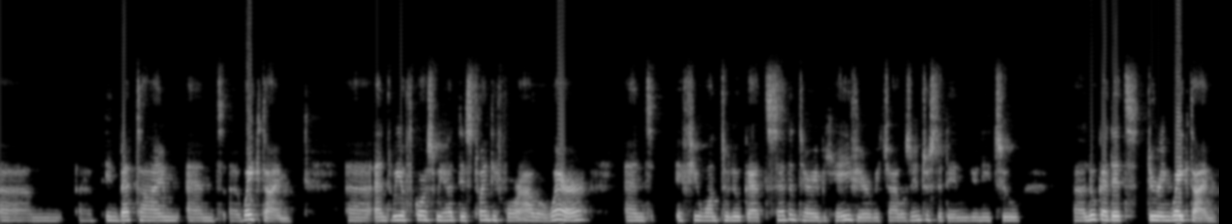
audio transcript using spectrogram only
um, in bedtime and wake time. and we of course we had this 24 hour wear and if you want to look at sedentary behavior, which I was interested in, you need to uh, look at it during wake time.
